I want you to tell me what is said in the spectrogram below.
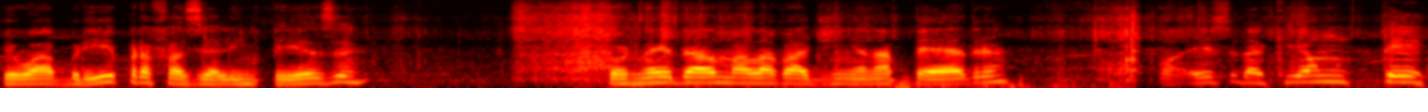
Eu abri para fazer a limpeza, tornei dar uma lavadinha na pedra. Ó, esse daqui é um T.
